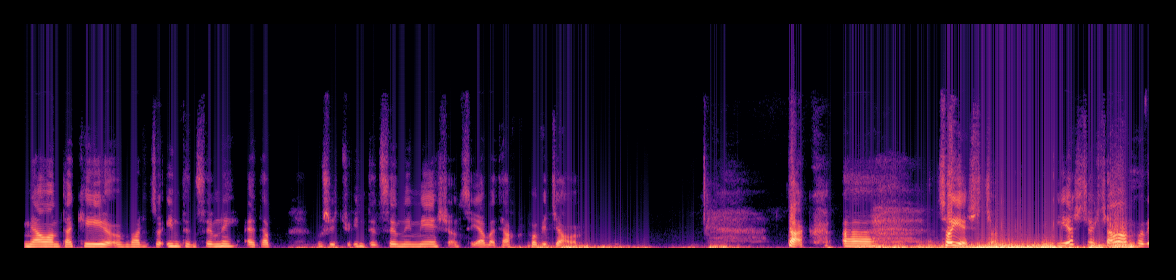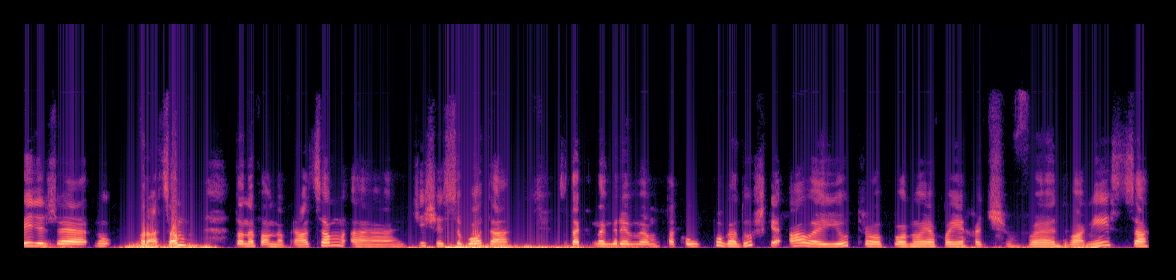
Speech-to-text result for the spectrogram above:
miałam taki bardzo intensywny etap w życiu, intensywny miesiąc, ja by tak powiedziałam. Tak, e, co jeszcze? Jeszcze chciałam powiedzieć, że no, wracam, to na pewno wracam. E, dzisiaj sobota, to tak nagrywam taką pogaduszkę, ale jutro planuję pojechać w dwa miejsca,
